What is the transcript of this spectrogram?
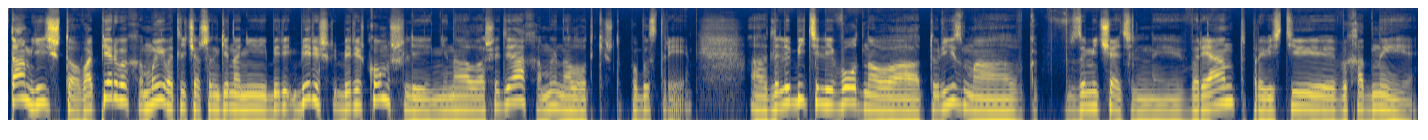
там есть что? Во-первых, мы, в отличие от Шенгена, не береж, бережком шли, не на лошадях, а мы на лодке, чтобы побыстрее. А для любителей водного туризма замечательный вариант провести выходные.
